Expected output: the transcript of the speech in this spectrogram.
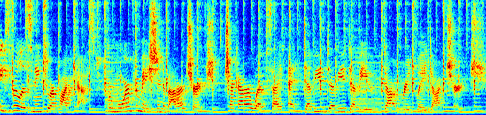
Thanks for listening to our podcast. For more information about our church, check out our website at www.ridgeway.church.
